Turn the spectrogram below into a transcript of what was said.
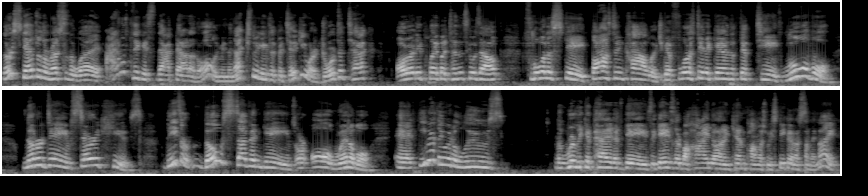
their schedule the rest of the way, I don't think it's that bad at all. I mean, the next three games in particular, Georgia Tech already played, but attendance goes out. Florida State, Boston College. You get Florida State again on the 15th. Louisville, Notre Dame, Syracuse. These are those seven games are all winnable. And even if they were to lose the really competitive games, the games they're behind on in KenPom as we speak on a Sunday night,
